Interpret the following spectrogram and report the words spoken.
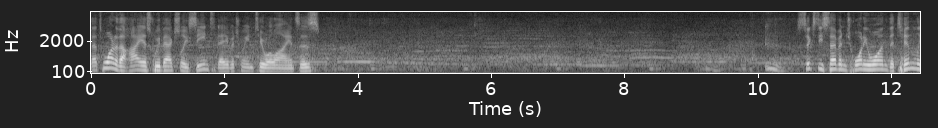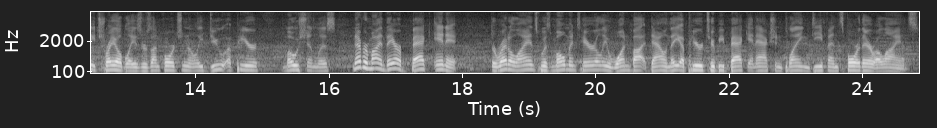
That's one of the highest we've actually seen today between two alliances. Sixty-seven twenty-one. The Tinley Trailblazers unfortunately do appear motionless. Never mind, they are back in it. The Red Alliance was momentarily one bot down. They appear to be back in action playing defense for their alliance.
